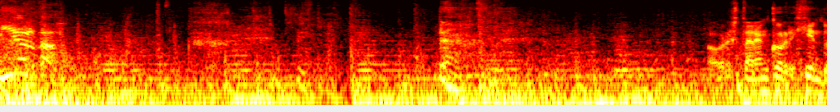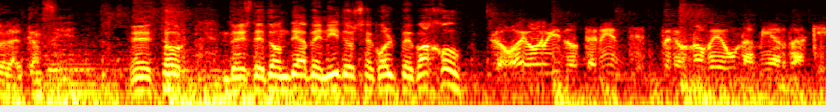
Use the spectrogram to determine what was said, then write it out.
¡Mierda! Ahora estarán corrigiendo el alcance. Eh, Thor, ¿ves de dónde ha venido ese golpe bajo? Lo he oído, teniente, pero no veo una mierda aquí.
